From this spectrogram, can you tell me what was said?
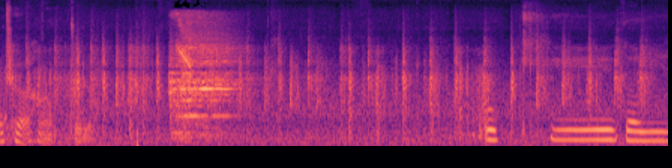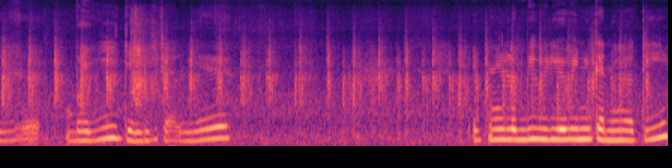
अच्छा हाँ चलो ओके भाई जल्दी चल इतनी लंबी वीडियो भी नहीं करनी होती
